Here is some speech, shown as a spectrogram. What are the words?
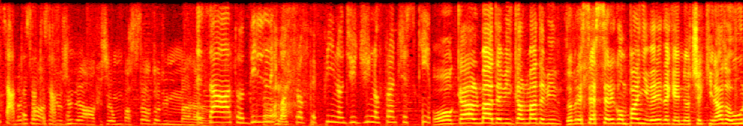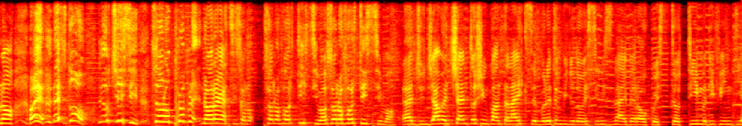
esatto, esatto, Esatto, sei le hack, sei un bastardo di merda. Esatto, dilli Allora. quattro Peppino, Gigino, Franceschino. Oh, calmatevi, calmatevi. Dovreste essere compagni. Vedete che ne ho cecchinato uno. Eh, let's go. Li ho uccisi. Sono proprio. No, ragazzi, sono, sono fortissimo. Sono fortissimo. Raggiungiamo i 150 like se volete un video dove si sniper o questo team di finti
